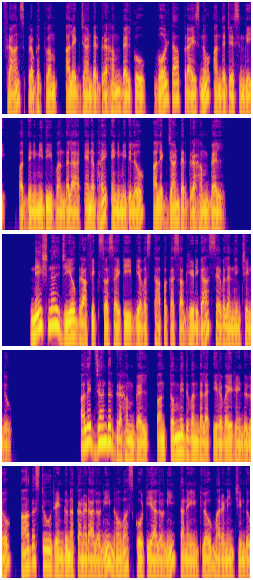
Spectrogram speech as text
ఫ్రాన్స్ ప్రభుత్వం అలెగ్జాండర్ గ్రహం బెల్కు వోల్టా ప్రైజ్ను అందజేసింది. పద్దెనిమిది వందల ఎనభై ఎనిమిదిలో అలెగ్జాండర్ గ్రహం బెల్ నేషనల్ జియోగ్రాఫిక్ సొసైటీ వ్యవస్థాపక సభ్యుడిగా సేవలందించిండు. అలెగ్జాండర్ గ్రహం బెల్ పంతొమ్మిది వందల ఇరవై రెండులో ఆగస్టు రెండున కనడాలోని నోవా స్కోటియాలోని తన ఇంట్లో మరణించిండు.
